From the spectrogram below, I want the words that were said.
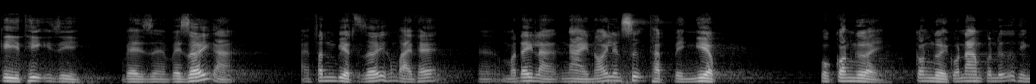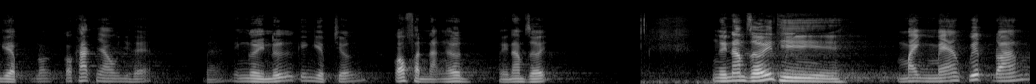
kỳ thị gì về, về giới cả. Phân biệt giới không phải thế. Ờ, mà đây là ngài nói lên sự thật về nghiệp của con người. Con người có nam có nữ thì nghiệp nó có khác nhau như thế. Đấy. người nữ cái nghiệp chướng có phần nặng hơn người nam giới. Người nam giới thì mạnh mẽ quyết đoán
